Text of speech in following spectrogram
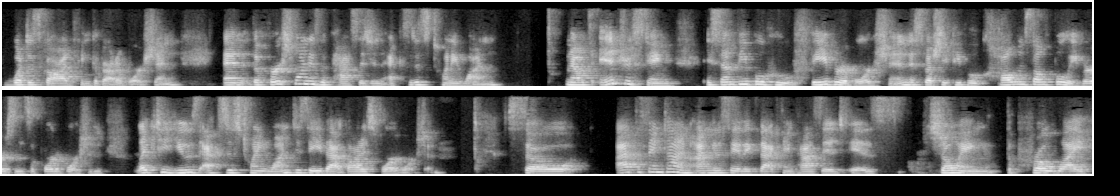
what does God think about abortion. And the first one is a passage in Exodus 21. Now, what's interesting is some people who favor abortion, especially people who call themselves believers and support abortion, like to use Exodus 21 to say that God is for abortion. So at the same time, I'm going to say the exact same passage is showing the pro-life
